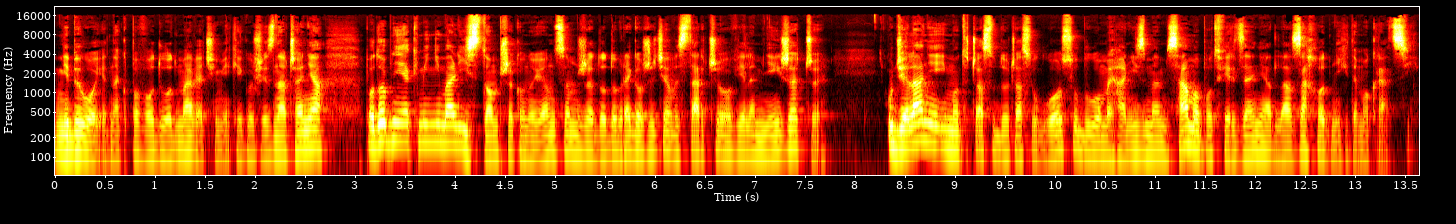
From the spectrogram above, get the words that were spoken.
Nie było jednak powodu odmawiać im jakiegoś znaczenia, podobnie jak minimalistom przekonującym, że do dobrego życia wystarczy o wiele mniej rzeczy – Udzielanie im od czasu do czasu głosu było mechanizmem samopotwierdzenia dla zachodnich demokracji.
